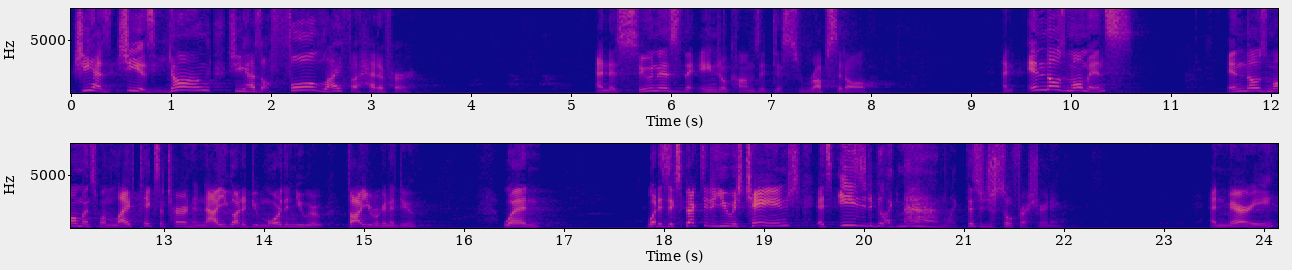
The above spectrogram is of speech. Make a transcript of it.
She, has, she is young, she has a full life ahead of her. And as soon as the angel comes, it disrupts it all. And in those moments, in those moments when life takes a turn and now you got to do more than you were, thought you were going to do, when what is expected of you is changed, it's easy to be like, man, like this is just so frustrating. And Mary,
